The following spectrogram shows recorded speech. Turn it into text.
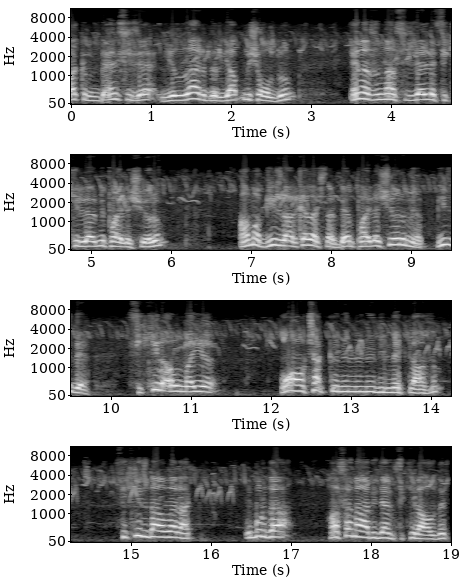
bakın ben size yıllardır yapmış olduğum en azından sizlerle fikirlerimi paylaşıyorum. Ama bir de arkadaşlar ben paylaşıyorum ya bir de fikir almayı o alçak gönüllülüğü bilmek lazım. Fikir de alarak e burada Hasan abiden fikir aldık.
